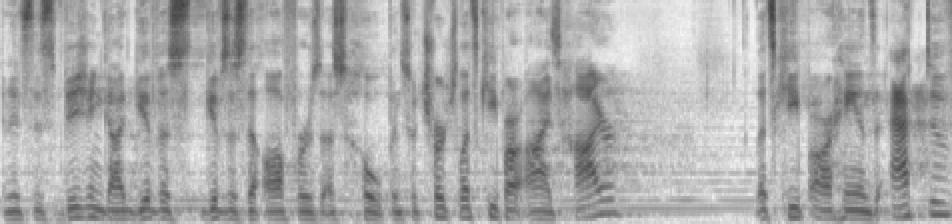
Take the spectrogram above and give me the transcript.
And it's this vision God give us, gives us that offers us hope. And so, church, let's keep our eyes higher. Let's keep our hands active.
